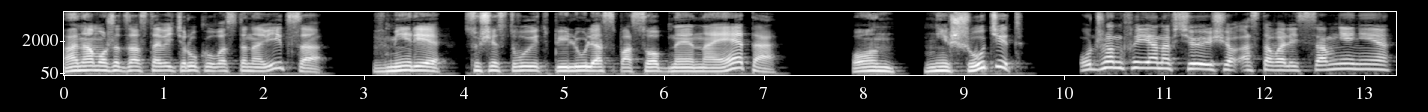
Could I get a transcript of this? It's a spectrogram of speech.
Она может заставить руку восстановиться? В мире существует пилюля, способная на это? Он не шутит? У Джан Фэяна все еще оставались сомнения.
